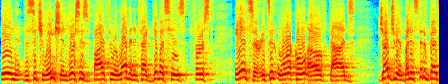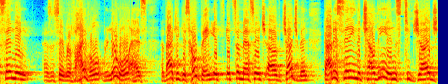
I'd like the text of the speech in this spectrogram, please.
in the situation. Verses 5 through 11, in fact, give us his first answer. It's an oracle of God's judgment. But instead of God sending, as I say, revival, renewal, as Habakkuk is hoping, it's, it's a message of judgment. God is sending the Chaldeans to judge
